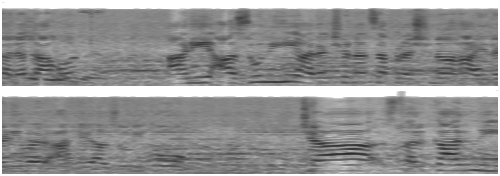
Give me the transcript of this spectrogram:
करत आहोत. आणि अजूनही आरक्षणाचा प्रश्न हा ऐरणीवर आहे. अजूनही तो ज्या सरकारने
